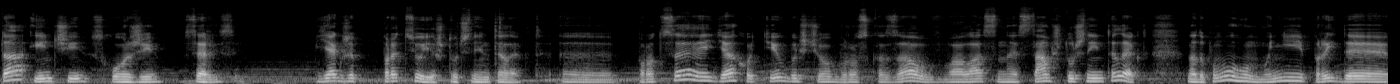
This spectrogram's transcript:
та інші схожі сервіси. Як же працює штучний інтелект? Е, про це я хотів би, щоб розказав власне сам штучний інтелект. На допомогу мені прийде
